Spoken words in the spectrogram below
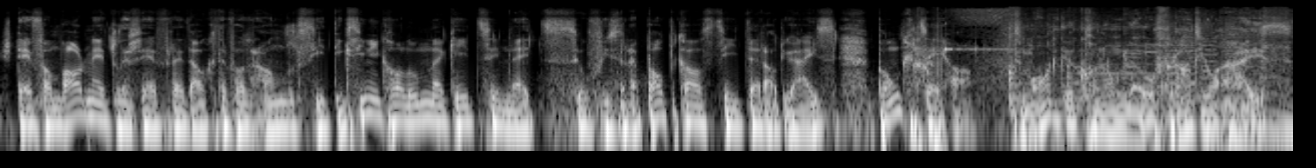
Stefan Barmettler, Chefredakteur von der Handelszeitung. Seine Kolumne gibt es im Netz auf unserer Podcast-Seite radio1.ch. Die Morgenkolumne auf Radio 1.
